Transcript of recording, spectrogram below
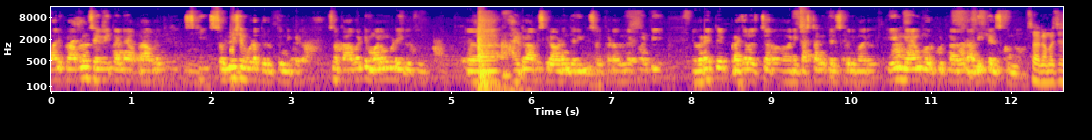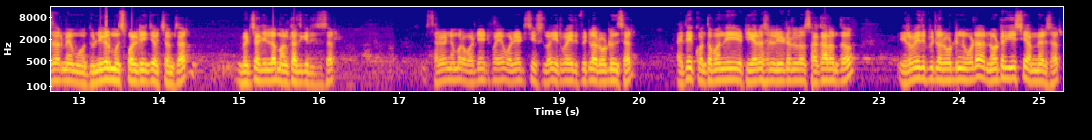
వారి ప్రాబ్లమ్స్ ఏవైతే ఉన్నాయో ఆ ప్రాబ్లమ్స్కి సొల్యూషన్ కూడా దొరుకుతుంది ఇక్కడ. సో కాబట్టి మనం కూడా ఈరోజు హైడ్రా ఆఫీస్కి రావడం జరిగింది. సో ఇక్కడ ఉన్నటువంటి ఎవరైతే ప్రజలు వచ్చారో వారి కష్టాన్ని తెలుసుకుని వారు ఏం న్యాయం కోరుకుంటున్నారో కూడా అది తెలుసుకుందాం. సార్ నమస్తే సార్. మేము దుండిగల్ మున్సిపాలిటీ నుంచి వచ్చాం సార్. మిర్చా జిల్లా మల్కాజ్గిరి నుంచి sir. Survey number one eight five one eight సిక్స్లో ఇరవై ఐదు ఫీట్ల రోడ్డు ఉంది సార్. అయితే కొంతమంది టీఆర్ఎస్ లీడర్ల సహకారంతో ఇరవై ఐదు ఫీట్ల రోడ్డుని కూడా నోటరీ చేసి అమ్మారు సార్.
